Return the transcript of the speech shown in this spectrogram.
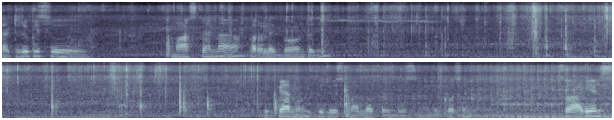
థర్టీ రూపీస్ మాస్క్ అన్నా పర్వాలేదు బాగుంటుంది. తిప్పాను ఇప్పుడు చూసి మళ్ళీ ఫోన్ చేస్తున్నాను మీకోసం. సో ఆడియన్స్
